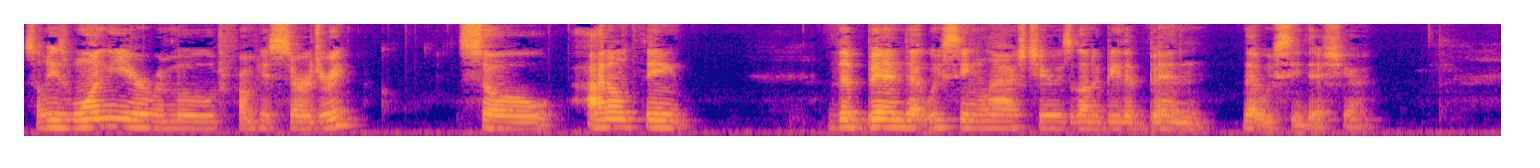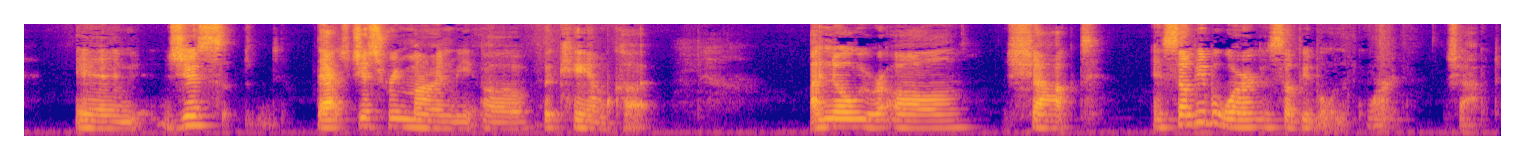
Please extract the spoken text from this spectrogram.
So he's one year removed from his surgery. So I don't think the Ben that we've seen last year is going to be the Ben that we see this year. And just that's just remind me of the Cam cut. I know we were all shocked, and some people were, and some people weren't shocked.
